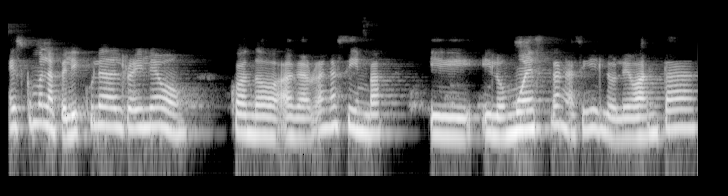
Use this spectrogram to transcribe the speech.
es como en la película del Rey León, cuando agarran a Simba y, y lo muestran así, lo levanta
